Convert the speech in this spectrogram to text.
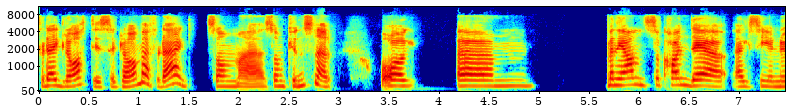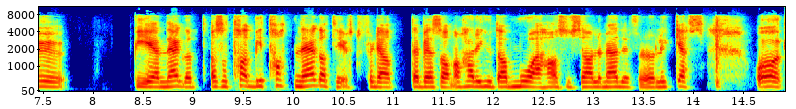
For det er gratis reklame for deg som, som kunstner. Og, um, men igjen så kan det jeg sier nå, bli, negat altså, ta, bli tatt negativt, fordi at det blir sånn Å, herregud, da må jeg ha sosiale medier for å lykkes. Og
